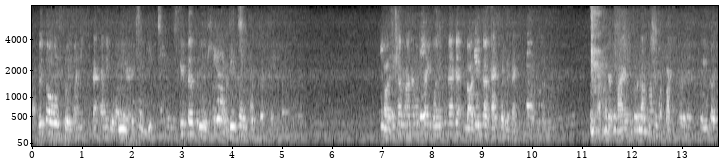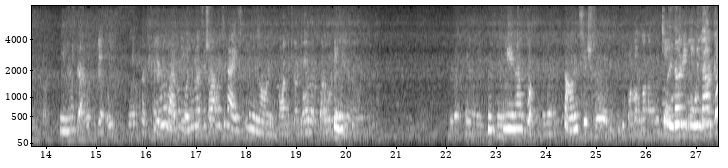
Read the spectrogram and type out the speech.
হবে তো অবশ্যই মানে তুই লজিক্যাল মানে হচ্ছে আমি বলছি না যে লজিক্যাল এক করে দেখ বাচ্চা খায় বাচ্চা বাচ্চা এইটা হচ্ছে ওই আমি বারবার বোঝানোর চেষ্টা করছি এটা আইসক্রিম নয় নিয়ে নাও তো টানছিস চুল ধরে টেনে দাও তো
